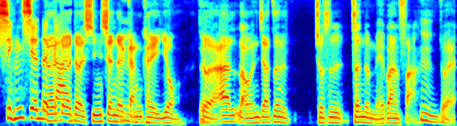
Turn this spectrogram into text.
新鲜的肝，对对对，新鲜的肝可以用。嗯、对啊，老人家真的。就是真的没办法，嗯，对。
